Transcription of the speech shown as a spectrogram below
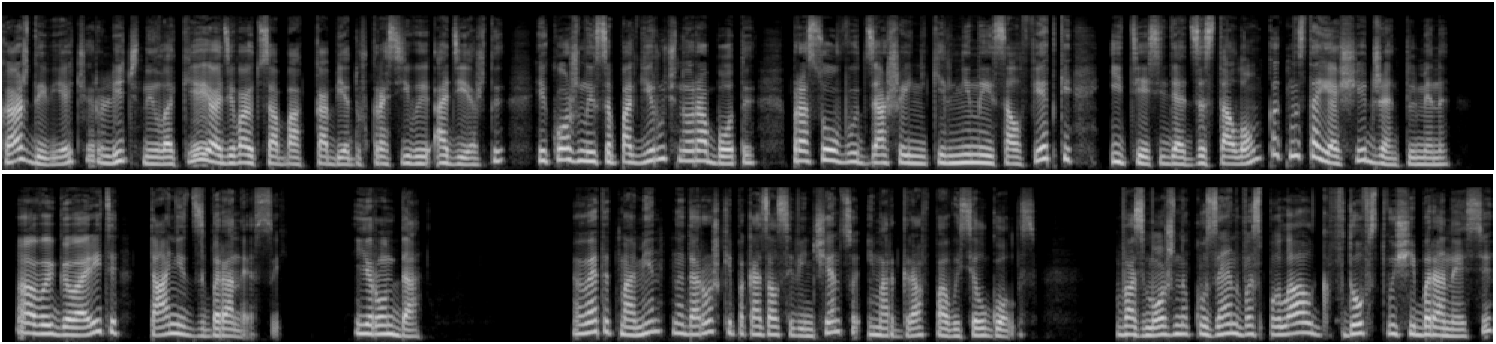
Каждый вечер личные лакеи одевают собак к обеду в красивые одежды и кожаные сапоги ручной работы, просовывают за ошейники льняные салфетки, и те сидят за столом, как настоящие джентльмены. А вы говорите «танец с баронессой». Ерунда. В этот момент на дорожке показался Винченцо, и Маркграф повысил голос — Возможно, кузен воспылал к вдовствующей баронессе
